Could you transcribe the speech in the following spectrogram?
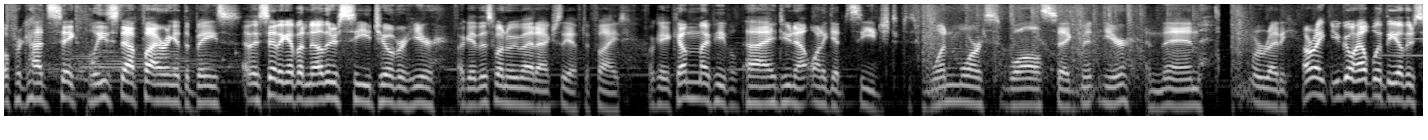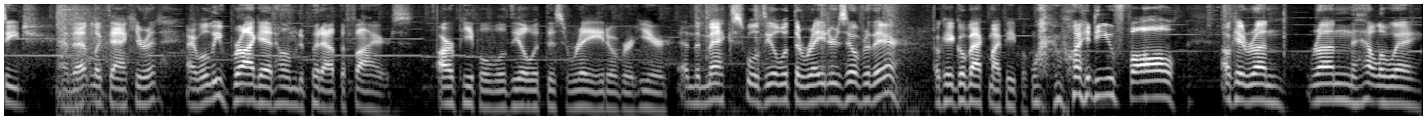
Oh, for God's sake, please stop firing at the base. And they're setting up another siege over here. Okay, this one we might actually have to fight. Okay, come, my people. I do not want to get sieged. Just one more wall segment here, and then we're ready. All right, you go help with the other siege. And that looked accurate. All right, we'll leave Braga at home to put out the fires. Our people will deal with this raid over here, and the mechs will deal with the raiders over there. Okay, go back, my people. Why, why do you fall? Okay, run. Run the hell away.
